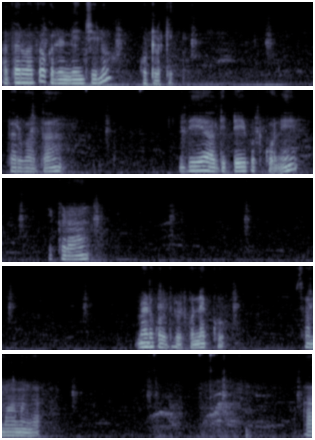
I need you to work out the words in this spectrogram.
ఆ తర్వాత ఒక రెండు ఇంచీలు కుట్లకి. తర్వాత ఇదే అది టే పట్టుకొని ఇక్కడ మెడ కొలత పెట్టుకొని నెక్ సమానంగా. ఆ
